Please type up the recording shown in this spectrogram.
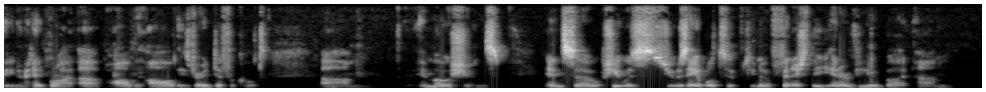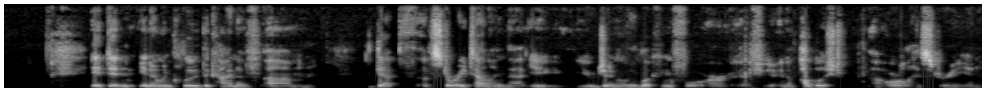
you know, it had brought up all, the, all these very difficult um, emotions. And so she was, she was able to, you know, finish the interview, but um, it didn't, you know, include the kind of um, depth of storytelling that you, you're generally looking for in a published uh, oral history. And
